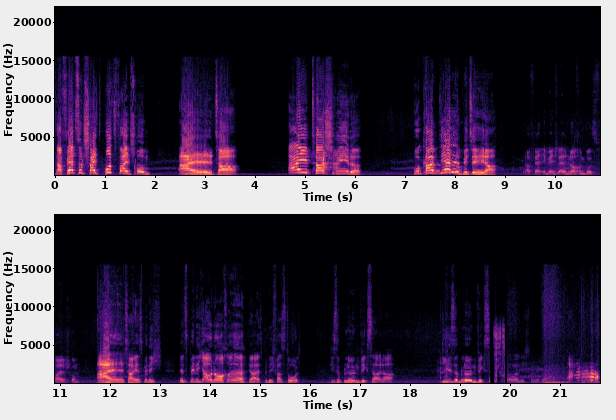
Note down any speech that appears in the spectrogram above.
Da fährt so ein scheiß Bus falsch rum! Alter! Alter Schwede! Wo kam der denn bitte her? Da fährt eventuell noch ein Bus falsch rum. Alter, jetzt bin ich. Jetzt bin ich auch noch. Äh, ja, jetzt bin ich fast tot. Diese blöden Wichser da. Diese blöden Wichser. Aber nicht dran gedacht. Ah!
